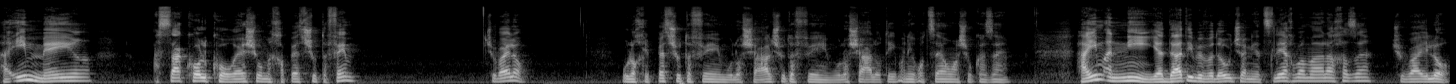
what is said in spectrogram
האם מאיר עשה קול קורא שהוא מחפש שותפים? התשובה היא לא. הוא לא חיפש שותפים, הוא לא שאל שותפים, הוא לא שאל אותי אם אני רוצה או משהו כזה. האם אני ידעתי בוודאות שאני אצליח במהלך הזה? התשובה היא לא.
